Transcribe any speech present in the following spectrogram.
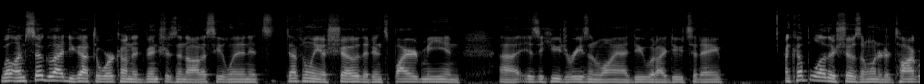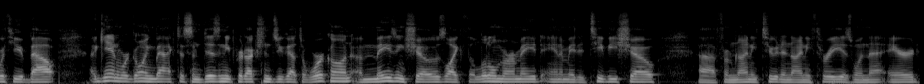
Well, I'm so glad you got to work on Adventures in Odyssey, Len. It's definitely a show that inspired me and uh, is a huge reason why I do what I do today. A couple other shows I wanted to talk with you about. Again, we're going back to some Disney productions you got to work on. Amazing shows like The Little Mermaid animated TV show uh, from 92 to 93 is when that aired.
